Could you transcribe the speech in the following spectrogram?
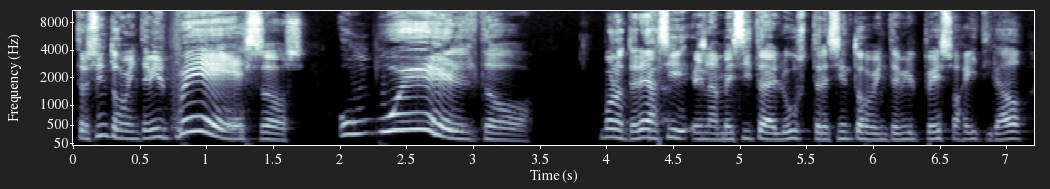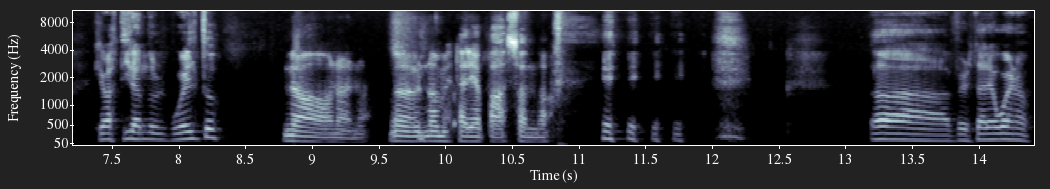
320 mil pesos. Un vuelto. Bueno, tenés así en la mesita de luz 320 mil pesos ahí tirado, que vas tirando el vuelto. No, no, no. No, no me estaría pasando. Ah, pero estaría bueno.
